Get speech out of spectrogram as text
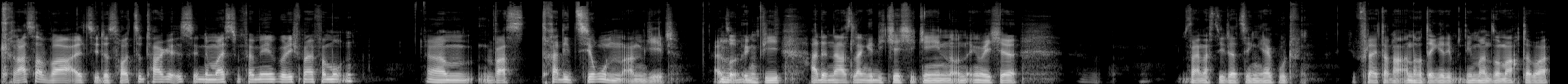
krasser war, als sie das heutzutage ist in den meisten Familien, würde ich mal vermuten, ähm, was Traditionen angeht. Also mhm. irgendwie alle naslang in die Kirche gehen und irgendwelche Weihnachtslieder singen. Ja gut, vielleicht auch noch andere Dinge, die, die man so macht, aber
